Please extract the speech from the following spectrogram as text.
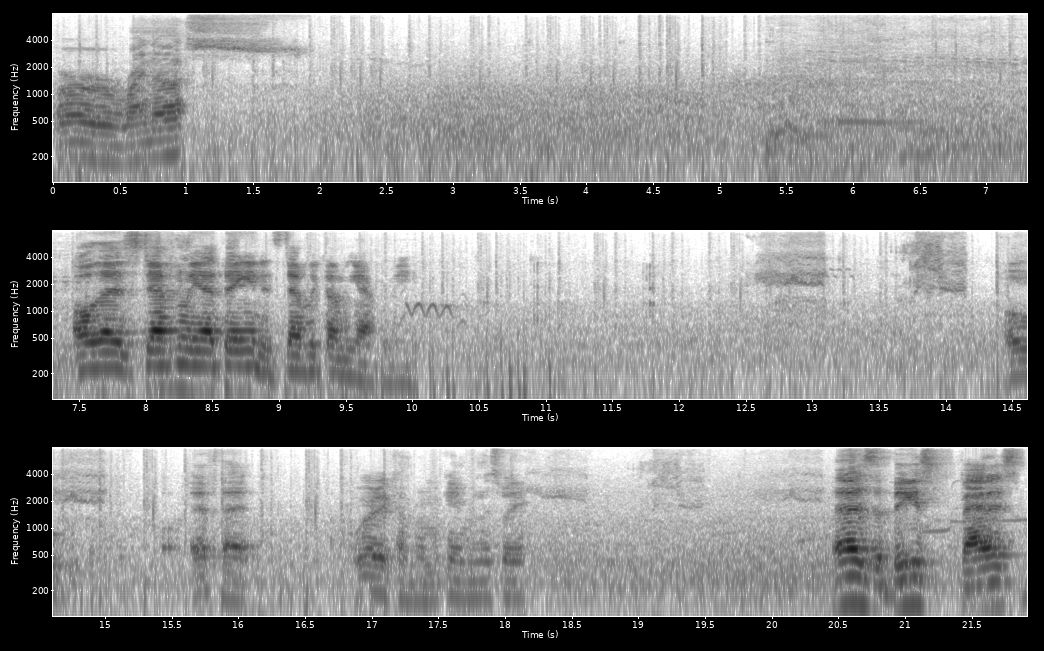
or rhinos. Oh, that is definitely a thing, and it's definitely coming after me. Oh, F that. Where did it come from? It came from this way. That is the biggest, fattest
